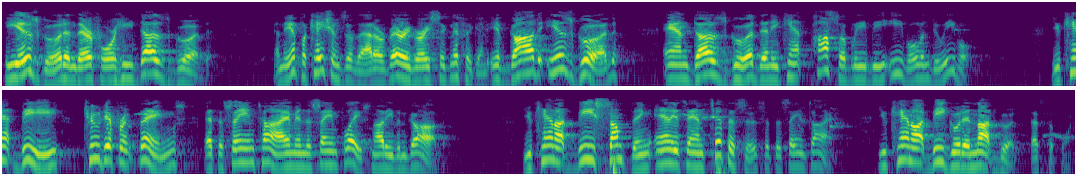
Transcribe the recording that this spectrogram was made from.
He is good, and therefore He does good. And the implications of that are very, very significant. If God is good and does good, then He can't possibly be evil and do evil. You can't be two different things at the same time in the same place, not even God. You cannot be something and its antithesis at the same time. You cannot be good and not good. That's the point.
